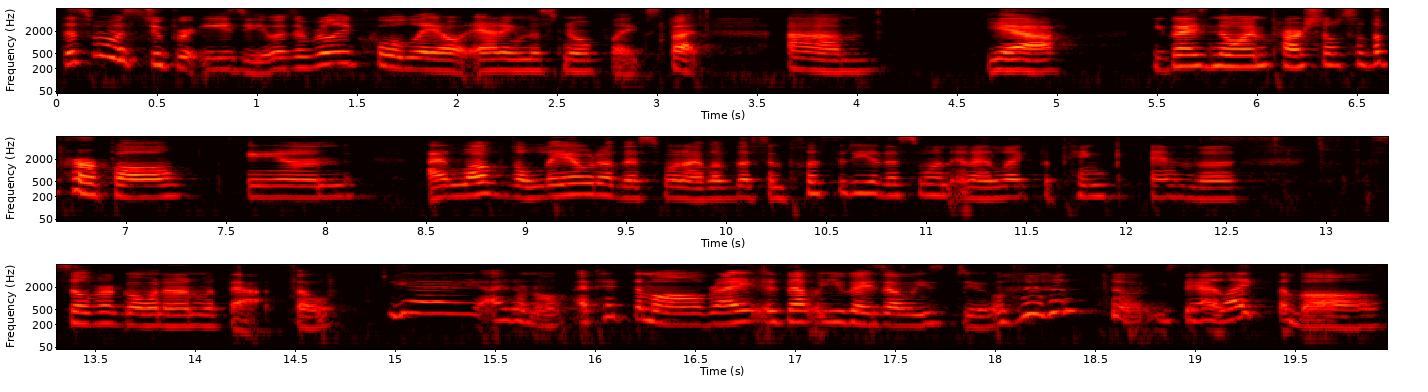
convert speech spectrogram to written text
This one was super easy. It was a really cool layout adding the snowflakes. But um, yeah, you guys know I'm partial to the purple. And I love the layout of this one. I love the simplicity of this one. And I like the pink and the silver going on with that. So yay, I don't know. I picked them all, right? Is that what you guys always do? so you say, I like them all.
